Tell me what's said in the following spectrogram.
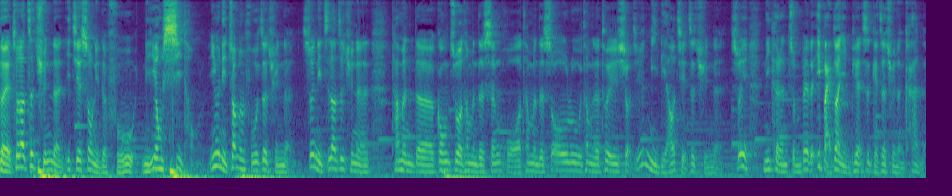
对，做到这群人一接受你的服务，你用系统，因为你专门服务这群人，所以你知道这群人他们的工作、他们的生活、他们的收入、他们的退休，因为你了解这群人，所以你可能准备了一百段影片是给这群人看的。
